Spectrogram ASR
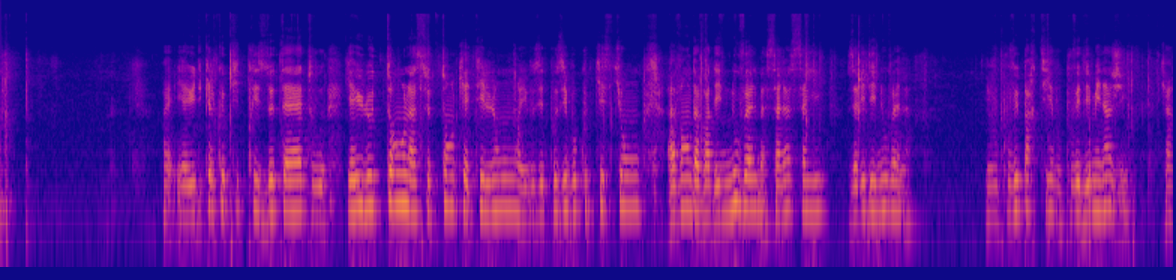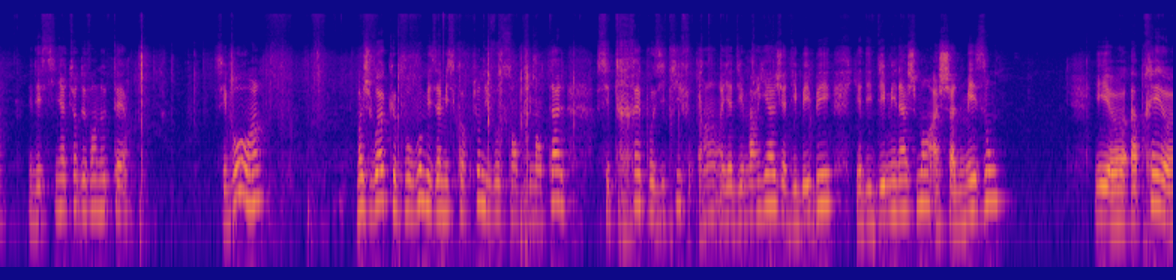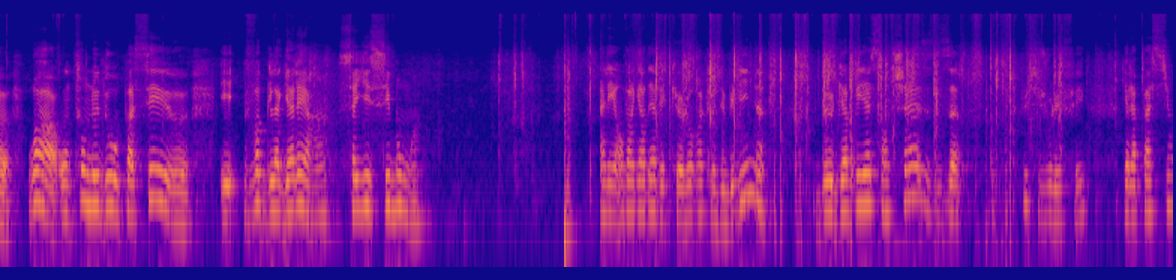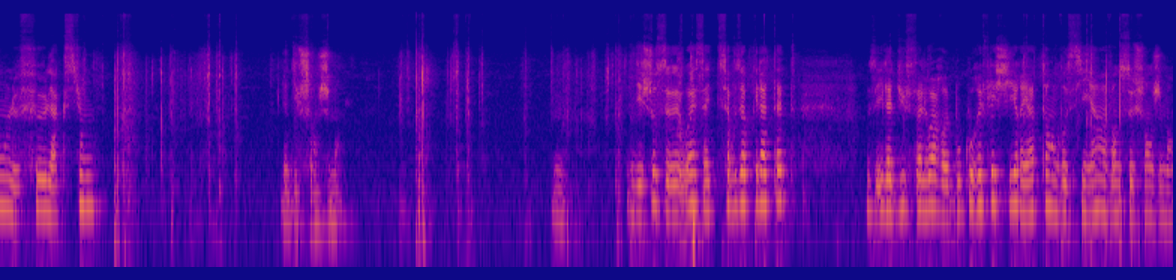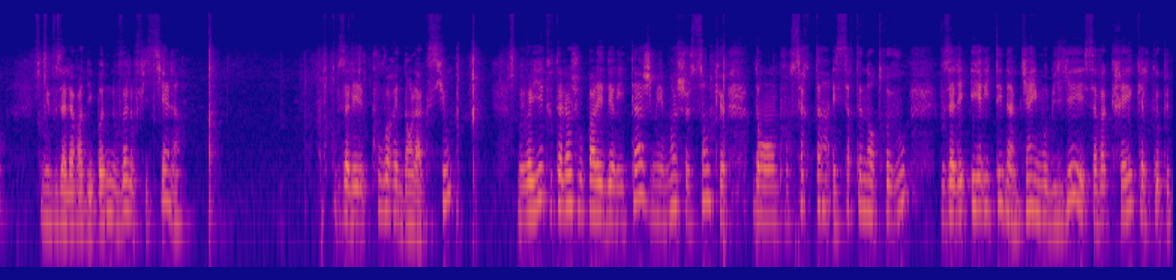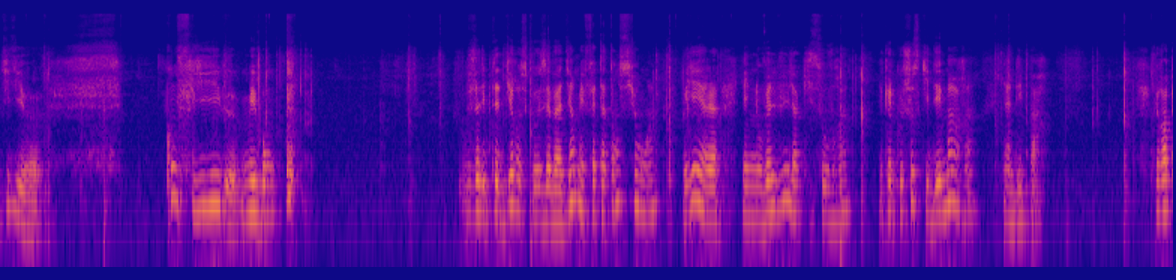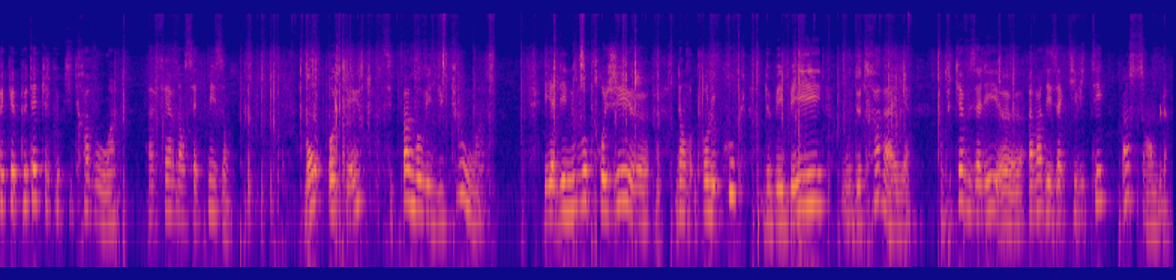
Il y a eu quelques petites prises de tête, il y a eu le temps, là, ce temps qui a été long, et vous êtes posé beaucoup de questions avant d'avoir des nouvelles. Bah, ça là, ça y est, vous avez des nouvelles. Et vous pouvez partir, vous pouvez déménager. Tiens, il y a des signatures devant notaire. C'est beau, hein? Moi, je vois que pour vous, mes amis scorpions, au niveau sentimental, c'est très positif. Hein. il y a des mariages, il y a des bébés, il y a des déménagements, achats de maison. Et euh, après, euh, waouh, on tourne le dos au passé euh, et vogue la galère. Hein. Ça y est, c'est bon. Hein. Allez, on va regarder avec l'oracle de Béline, de Gabriel Sanchez. Je ne sais plus si je vous l'ai fait. Il y a la passion, le feu, l'action. Il y a du changement. Hmm. Des choses, ouais, ça, ça vous a pris la tête? Il a dû falloir euh, beaucoup réfléchir et attendre aussi hein, avant de ce changement. Mais vous allez avoir des bonnes nouvelles officielles. Hein. Vous allez pouvoir être dans l'action. Vous voyez, tout à l'heure, je vous parlais d'héritage, mais moi, je sens que pour certains et certaines d'entre vous, vous allez hériter d'un bien immobilier et ça va créer quelques petits euh, conflits. Euh, mais bon, vous allez peut-être dire ce que vous avez à dire, mais faites attention. Hein. Vous voyez, il y, a, une nouvelle vie là qui s'ouvre. Hein. Il y a quelque chose qui démarre. Hein. Il y a un départ. Il y aura peut-être quelques petits travaux à faire dans cette maison. Bon, ok, c'est pas mauvais du tout. il y a des nouveaux projets euh, pour le couple, de bébé ou de travail. En tout cas, vous allez euh, avoir des activités ensemble.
